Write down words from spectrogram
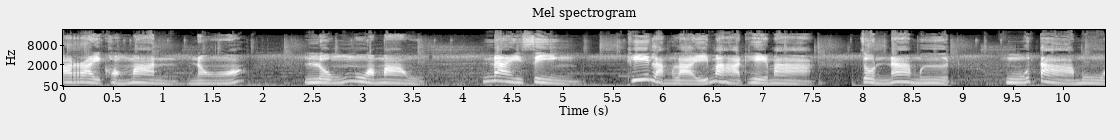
อะไรของมันเนาะหลงมัวเมา ในสิ่งที่หลั่งไหลมาหาเทมา จนหน้ามืด หูตามัว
